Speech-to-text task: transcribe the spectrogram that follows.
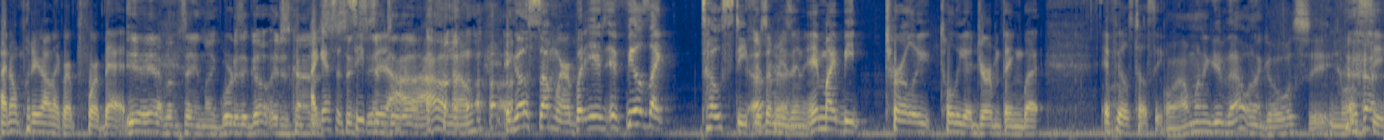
I don't put it on like right before bed. Yeah, yeah. But I'm saying, like, where does it go? It just kind of. I guess it seeps it. I, I don't know. It goes somewhere, but it, it feels like toasty for some reason. It might be totally totally a germ thing, but it feels toasty. Well, I'm gonna give that one a go. We'll see. We'll see.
